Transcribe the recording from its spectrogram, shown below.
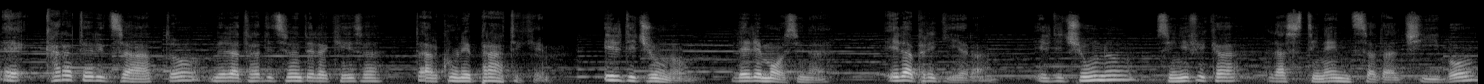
è caratterizzato nella tradizione della Chiesa da alcune pratiche il digiuno, l'elemosina e la preghiera. Il digiuno significa l'astinenza dal cibo,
